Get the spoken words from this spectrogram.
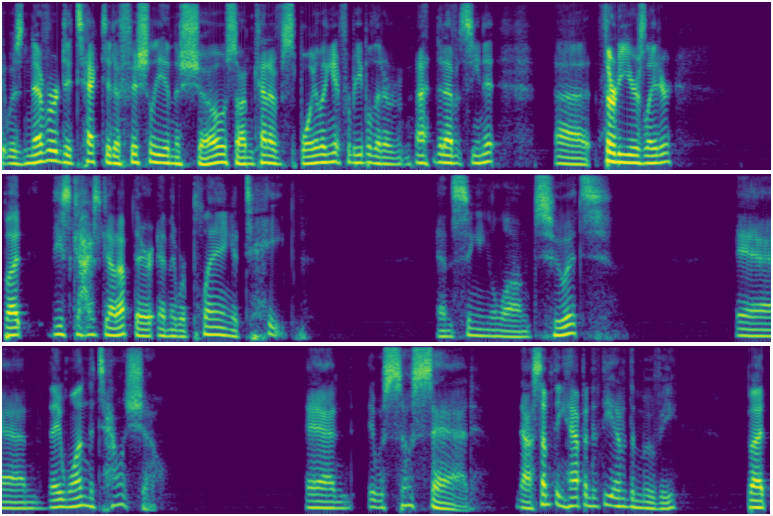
it was never detected officially in the show. So I'm kind of spoiling it for people that are not, that haven't seen it uh, 30 years later. But these guys got up there and they were playing a tape and singing along to it. And they won the talent show. And it was so sad. Now, something happened at the end of the movie, but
